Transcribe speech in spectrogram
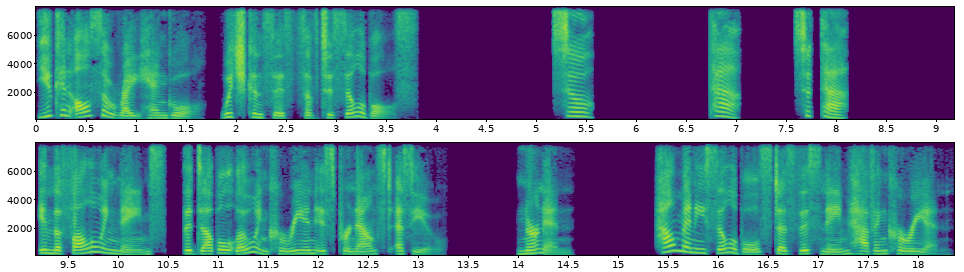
You can also write Hangul, which consists of two syllables. 수, 타, 수타, In the following names, the double O in Korean is pronounced as U. Nernan. How many syllables does this name have in Korean?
